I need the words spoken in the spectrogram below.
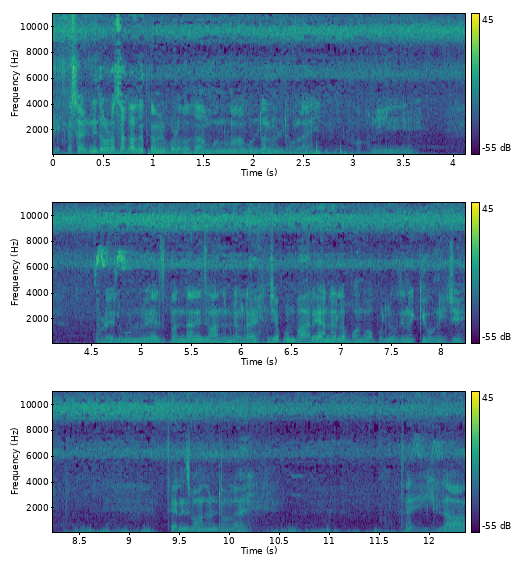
एका साईडने थोडासा कागद कमी पडत होता म्हणून हा गुंडाळून ठेवला आहे आणि उडेल म्हणून ह्याच बंधानेच बांधून ठेवला आहे जे आपण भारे आणायला बंद वापरले होते ना किवणीचे त्यानेच बांधून ठेवला आहे तर हिला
